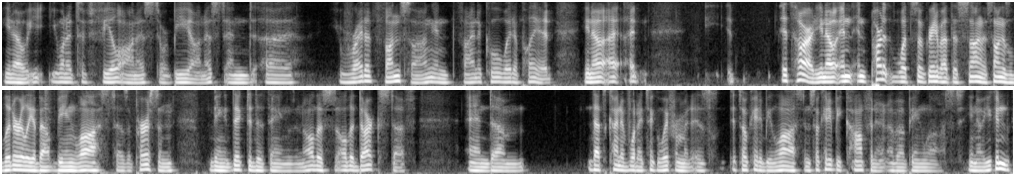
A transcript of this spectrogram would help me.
you know, you, you want it to feel honest or be honest, and uh, write a fun song and find a cool way to play it. You know, I, I it, it's hard, you know, and and part of what's so great about this song, the song is literally about being lost as a person, being addicted to things, and all this, all the dark stuff, and um, that's kind of what I took away from it is it's okay to be lost and it's okay to be confident about being lost. You know, you can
